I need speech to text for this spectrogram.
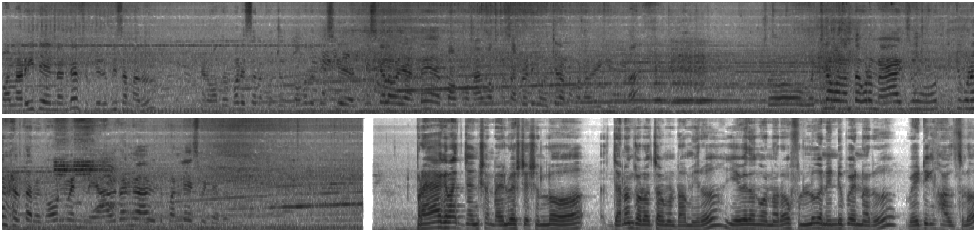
వాళ్ళని అడిగితే ఏంటంటే ఫిఫ్టీ రూపీస్ అన్నారు. నేను వంద రూపాయలు ఇస్తాను కొంచెం తొందరగా తీసుకు తీసుకెళ్ళవయ్యా అంటే పాపం నాకు వంద సపరేట్గా వచ్చారన్నమాట వెహికల్ కూడా. సో వచ్చిన వాళ్ళంతా కూడా మ్యాక్సిమం తిట్టుకునే వెళ్తారు గవర్నమెంట్ని ఆ విధంగా వీళ్ళు పనులు వేసి పెట్టారు. ప్రయాగరాజ్ జంక్షన్ రైల్వే స్టేషన్లో జనం చూడవచ్చు అనమాట మీరు. ఏ విధంగా ఉన్నారో ఫుల్గా నిండిపోయి ఉన్నారు వెయిటింగ్ హాల్స్లో.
